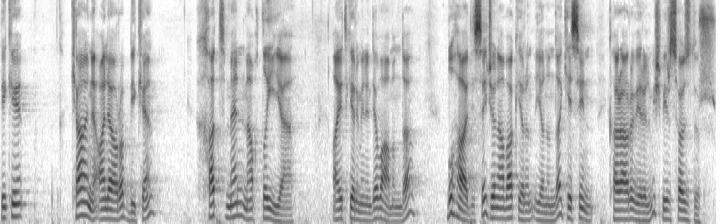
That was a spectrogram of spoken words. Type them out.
Peki kâne ala rabbike hatmen maqdiyya ayet-i kerimenin devamında bu hadise Cenab-ı Hak yanında kesin kararı verilmiş bir sözdür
